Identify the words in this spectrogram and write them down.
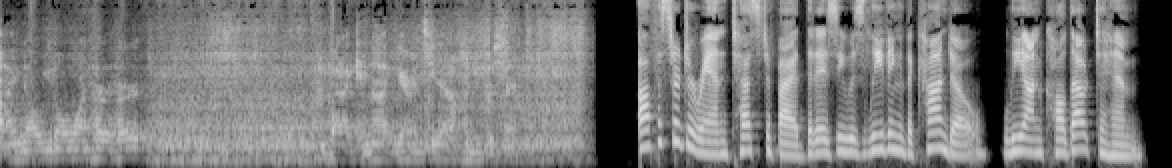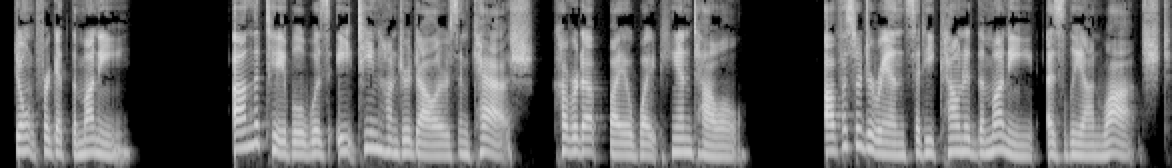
I know you don't want her hurt, but I cannot guarantee that 100%. Officer Duran testified that as he was leaving the condo, Leon called out to him, Don't forget the money. On the table was $1,800 in cash, covered up by a white hand towel. Officer Duran said he counted the money as Leon watched.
